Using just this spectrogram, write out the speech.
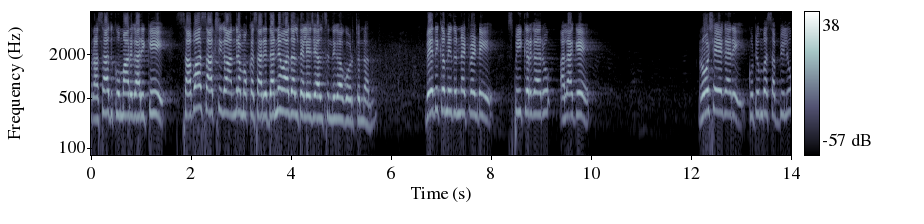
ప్రసాద్ కుమార్ గారికి సభా సాక్షిగా అందరం ఒక్కసారి ధన్యవాదాలు తెలియజేయాల్సిందిగా కోరుతున్నాను. వేదిక మీద ఉన్నటువంటి స్పీకర్ గారు అలాగే రోషయ్య గారి కుటుంబ సభ్యులు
